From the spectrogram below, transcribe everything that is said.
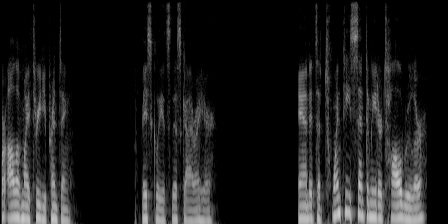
for all of my 3D printing. Basically, it's this guy right here and it's a 20 centimeter tall ruler,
